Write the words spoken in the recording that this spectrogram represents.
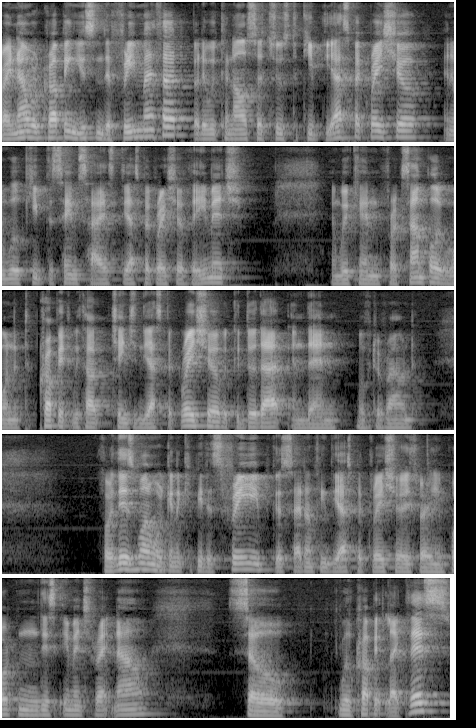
Right now we're cropping using the free method, but we can also choose to keep the aspect ratio and it will keep the same size, the aspect ratio of the image. And we can, for example, if we wanted to crop it without changing the aspect ratio, we could do that and then move it around. For this one, we're going to keep it as free because I don't think the aspect ratio is very important in this image right now. So we'll crop it like this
